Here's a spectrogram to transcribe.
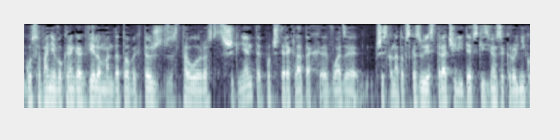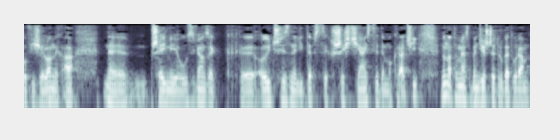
głosowanie w okręgach wielomandatowych, to już zostało rozstrzygnięte po czterech latach latach wszystko na to wskazuje, straci Litewski Związek Rolników i Zielonych, a e, przejmie ją Związek e, Ojczyzny Litewscy Chrześcijańscy Demokraci. No natomiast będzie jeszcze druga tura,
